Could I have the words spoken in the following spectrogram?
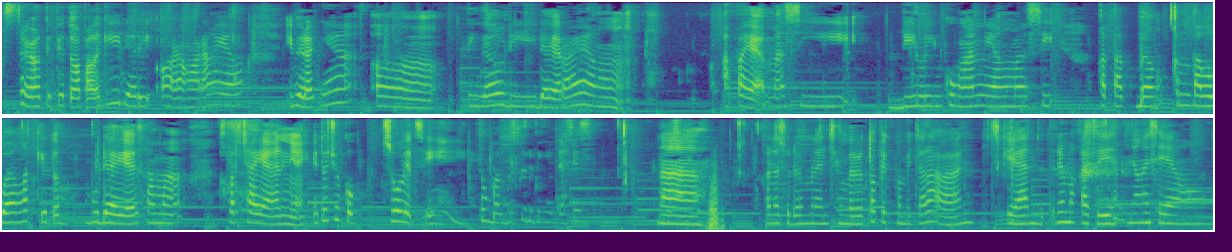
stereotip itu. Apalagi dari orang-orang yang ibaratnya eh, tinggal di daerah yang apa ya masih di lingkungan yang masih ketat bang kental banget gitu budaya sama kepercayaannya. Itu cukup sulit sih. Itu bagus tuh dibikin tesis. Nah karena sudah melenceng dari topik pembicaraan Sekian. Terima kasih. Annyeonghaseyo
